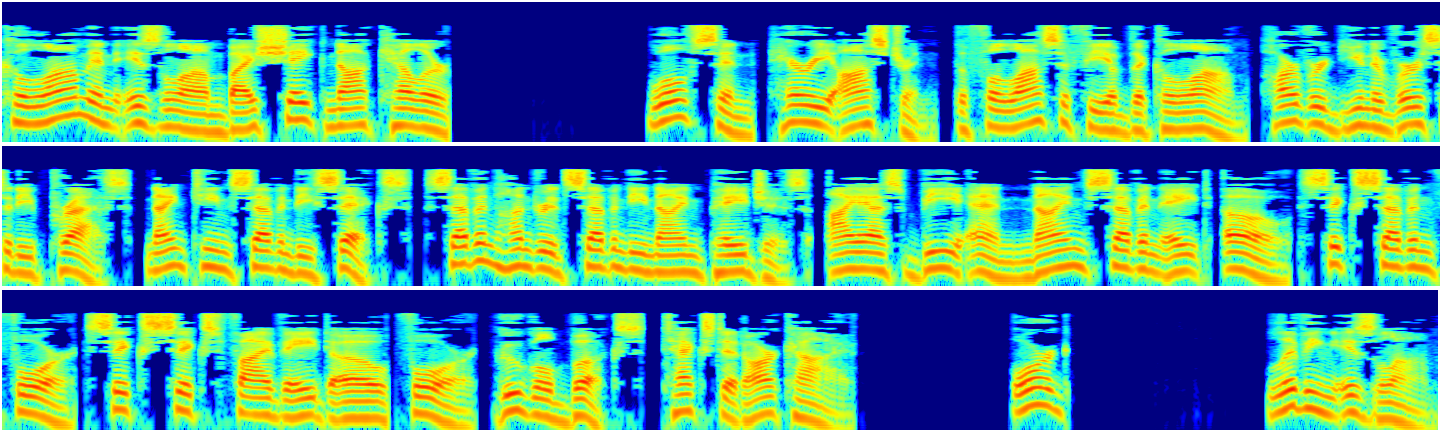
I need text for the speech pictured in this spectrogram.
Kalam and Islam by Sheikh Nuh Keller Wolfson, Harry Austryn, The Philosophy of the Kalam, Harvard University Press, 1976, 779 pages, ISBN 978-0-674-66580-4, Google Books, text at archive. Org Living Islam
